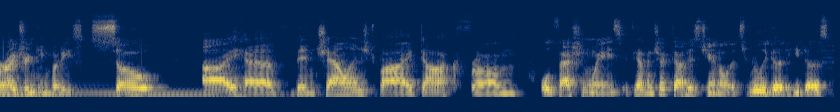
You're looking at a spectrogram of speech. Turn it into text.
right, drinking buddies. So I have been challenged by Doc from Old Fashioned Ways. If you haven't checked out his channel, it's really good. He does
